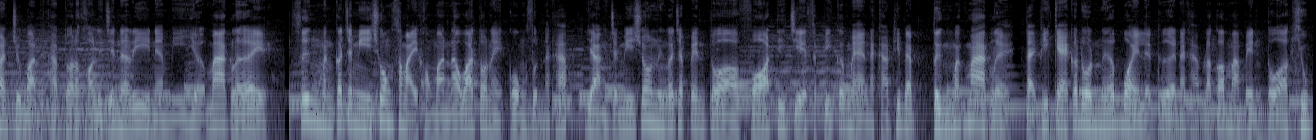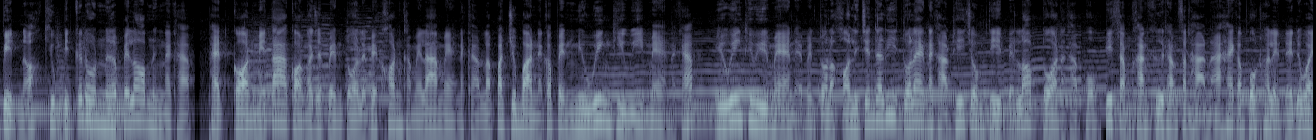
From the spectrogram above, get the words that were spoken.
ปัจจุบันนะครับตัวละคร Legendary เนี่ยมีเยอะมากเลย ซึ่งมันก็จะมีช่วงสมัยของมันนะว่าตัวไหนโกงสุดนะครับ อย่างจะมีช่วงหนึ่งก็จะเป็นตัว Force DJ Speakerman นะครับที่แบบตึงมากๆเลย แต่พี่แกก็โดนเนิร์ฟบ่อยเหลือเกินนะครับ แล้วก็มาเป็นตัว Cupid เนาะ Cupid ก็โดนเนิร์ฟไปรอบหนึ่งนะครับ แพทก่อนเมตาก่อนก็จะเป็นตัว l e p r e c o n Camera Man นะครับ แล้วปัจจุบันเนี่ยก็เป็น Mewing TV Man นะครับ Mewing TV Man เนี่ยเป็นตัวละคร Legendary ตัวแรกนะครับที่โจมตีเป็นรอบตัวนะครับผมที่สำคัญคือทำสถานะให้กับพวกทอร์เรได้ด้วย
